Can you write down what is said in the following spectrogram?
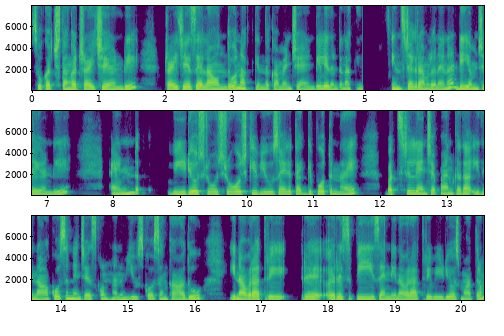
సో, ఖచ్చితంగా ట్రై చేయండి. ట్రై చేసి ఎలా ఉందో నాకు కింద కమెంట్ చేయండి. లేదంటే నాకు ఇన్‌స్టాగ్రామ్‌లోనైనా డీఎం చేయండి. అండ్ వీడియోస్ రోజు రోజుకి వ్యూస్ అయితే తగ్గిపోతున్నాయి. బట్ స్టిల్ నేను చెప్పాను కదా! ఇది నా కోసం నేను చేసుకుంటున్నాను. వ్యూస్ కోసం కాదు. ఈ నవరాత్రి రె రెసిపీస్ అండ్ ఈ నవరాత్రి వీడియోస్ మాత్రం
